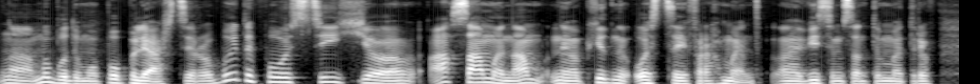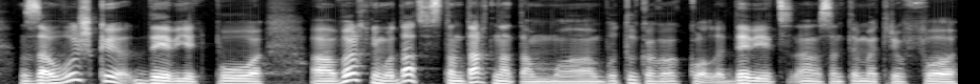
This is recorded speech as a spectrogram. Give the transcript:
Ми будемо по пляшці робити по ось цій, а саме нам необхідний ось цей фрагмент. Е, 8 см заввишки, 9 по верхньому, да, це стандартна там бутилка Кока-Коли. 9 а, сантиметрів а,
